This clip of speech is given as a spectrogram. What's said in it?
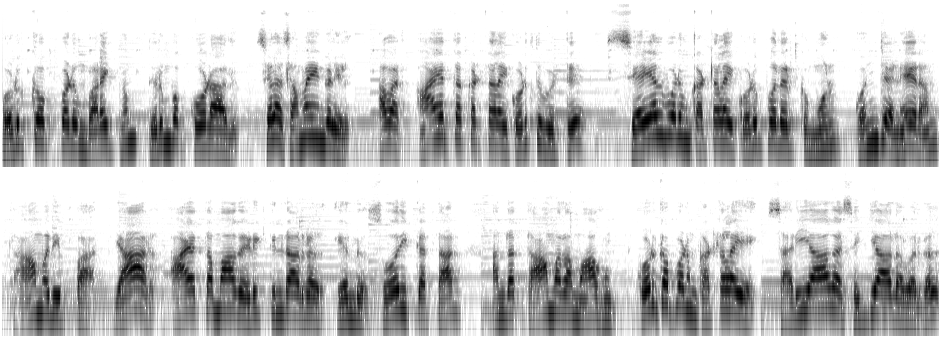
கொடுக்கப்படும் வரைக்கும் திரும்பக்கூடாது. சில சமயங்களில் அவர் ஆயத்த கட்டளை கொடுத்துவிட்டு செயல்படும் கட்டளை கொடுப்பதற்கு முன் கொஞ்ச நேரம் தாமதிப்பார். யார் ஆயத்தமாக இருக்கின்றார்கள் என்று சோதிக்கத்தான் அந்த தாமதமாகும். கொடுக்கப்படும் கட்டளையை சரியாக செய்யாதவர்கள்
